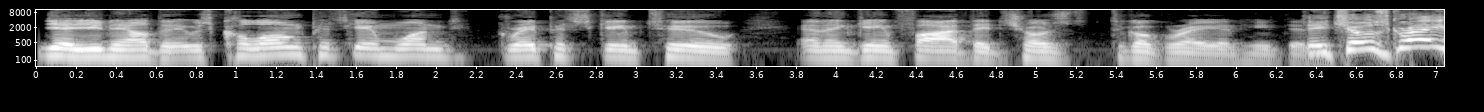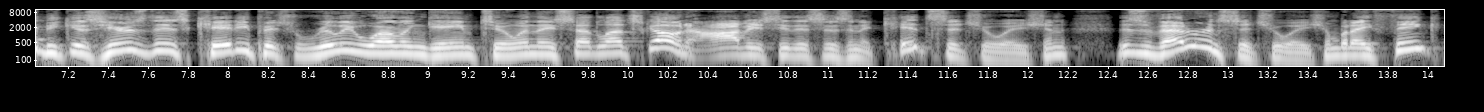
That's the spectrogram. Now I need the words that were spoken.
Yeah, you nailed it. It was Colon pitched game one, Gray pitched game two, and then game five they chose to go Gray, and he did. They chose Gray because here's this kid. He pitched really well in game two, and they said, "Let's go." Now, obviously, this isn't a kid situation. This is a veteran situation, but I think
